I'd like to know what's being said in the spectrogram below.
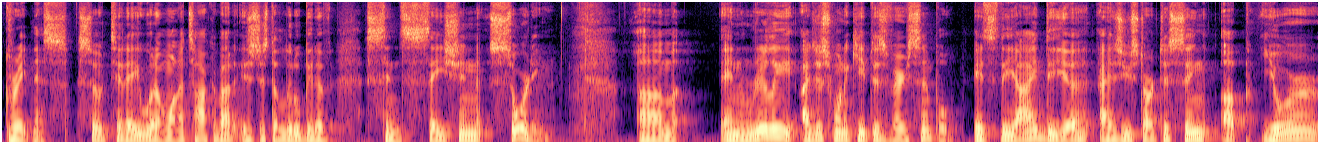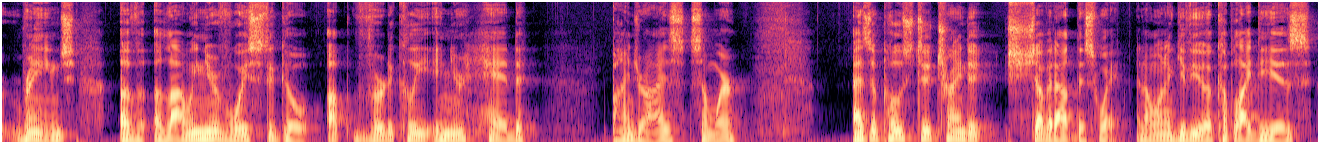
greatness. So, today, what I want to talk about is just a little bit of sensation sorting. Um, and really, I just want to keep this very simple. It's the idea as you start to sing up your range of allowing your voice to go up vertically in your head, behind your eyes somewhere, as opposed to trying to shove it out this way. And I want to give you a couple ideas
